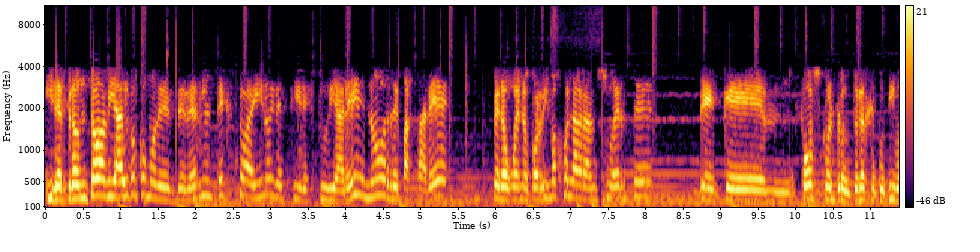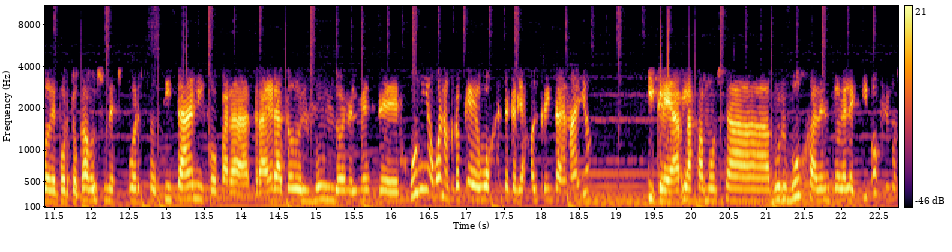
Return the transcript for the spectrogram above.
y de pronto había algo como de, de ver el texto ahí, ¿no? Y decir, estudiaré, ¿no? Repasaré, pero bueno, corrimos con la gran suerte de que mm, Fosco, el productor ejecutivo de Portocabo, hizo un esfuerzo titánico para traer a todo el mundo en el mes de junio. Bueno, creo que hubo gente que viajó el 30 de mayo y crear la famosa burbuja dentro del equipo. Fuimos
